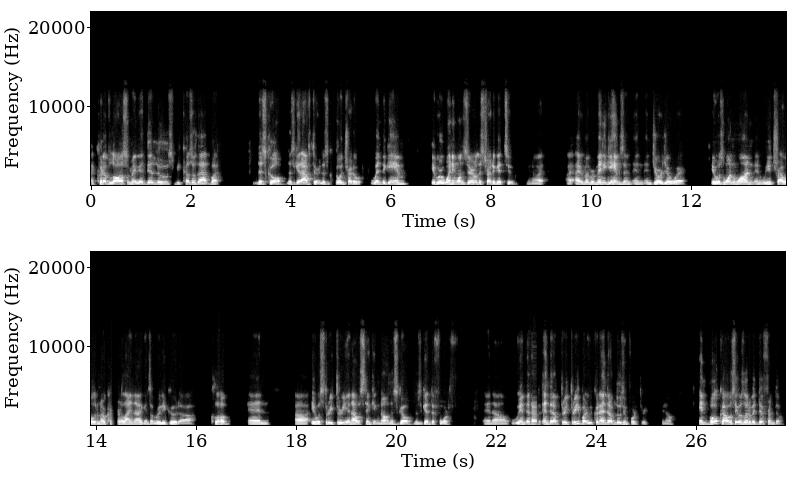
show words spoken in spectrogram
I could have lost or maybe I did lose because of that, but let's go. Let's get after it. Let's go and try to win the game. If we're winning 1-0, let's try to get two. You know, I, I remember many games in, in, in Georgia where it was 1-1 and we traveled to North Carolina against a really good uh, club and uh, it was 3-3 and I was thinking, no, let's go. Let's get the fourth. And uh, we ended up ended up 3-3, but we could have ended up losing 4-3, you know. In Boca, I would say it was a little bit different though.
